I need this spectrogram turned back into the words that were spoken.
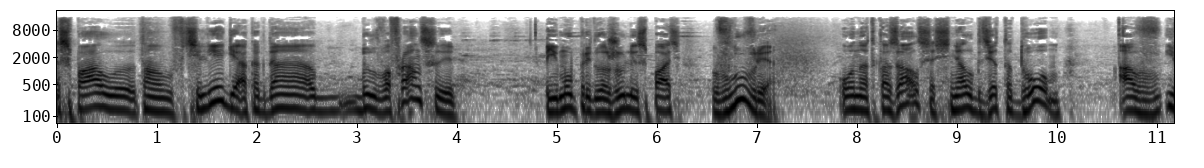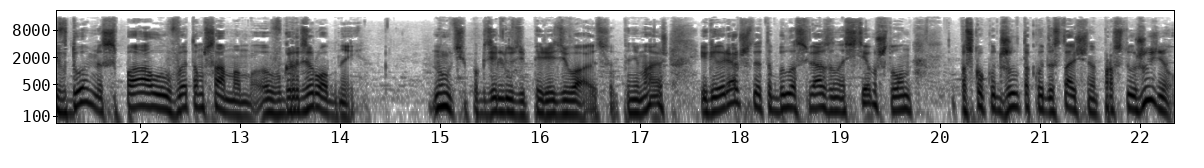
спал там в телеге, а когда был во Франции, ему предложили спать в Лувре. Он отказался, снял где-то дом, а в, и в доме спал в этом самом, в гардеробной. ну, типа, где люди переодеваются, понимаешь? И говорят, что это было связано с тем, что он, поскольку жил такой достаточно простой жизнью,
